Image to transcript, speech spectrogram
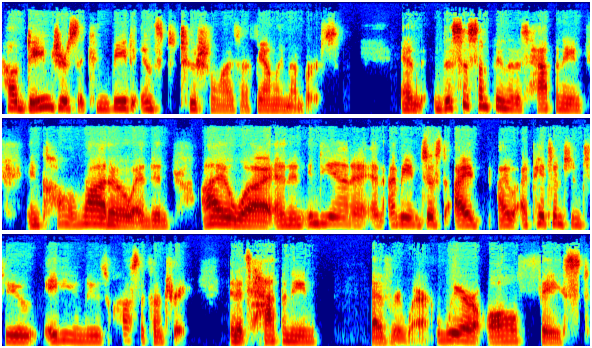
how dangerous it can be to institutionalize our family members. And this is something that is happening in Colorado and in Iowa and in Indiana. And I mean, just I, I, I pay attention to ADU news across the country, and it's happening everywhere. We are all faced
